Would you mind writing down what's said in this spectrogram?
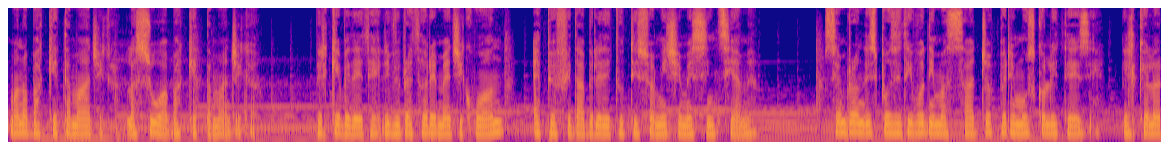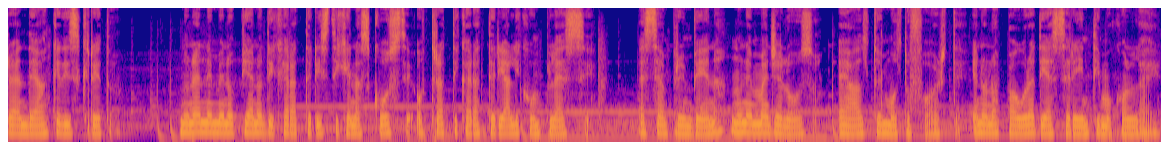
ma una bacchetta magica, la sua bacchetta magica perché vedete il vibratore Magic Wand è più affidabile di tutti i suoi amici messi insieme. Sembra un dispositivo di massaggio per i muscoli tesi, il che lo rende anche discreto. Non è nemmeno pieno di caratteristiche nascoste o tratti caratteriali complessi. È sempre in vena, non è mai geloso, è alto e molto forte e non ha paura di essere intimo con lei.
